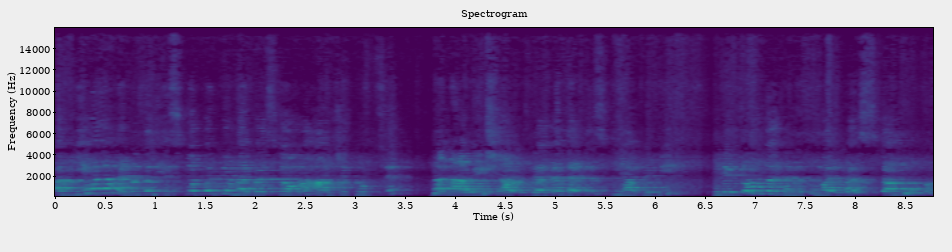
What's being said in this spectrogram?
अब ये वाला हाइड्रोजन इसके ऊपर भी हमारे पास क्या होगा? आंशिक रूप से धन आवेश आ जाएगा। दैट इज़ कि यहाँ पे भी इलेक्ट्रॉन का घनत्व हमारे पास कम होगा।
